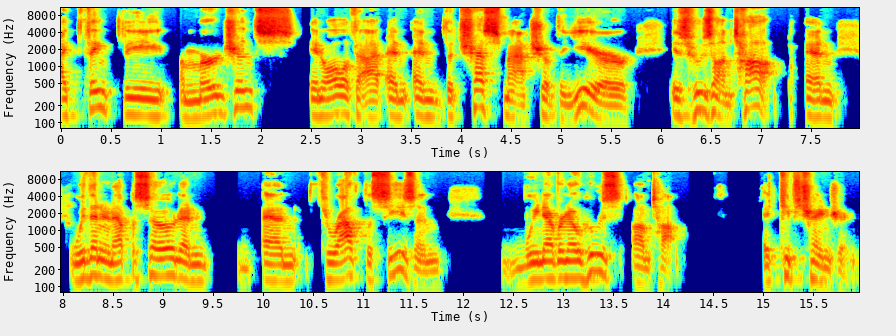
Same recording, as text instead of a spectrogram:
I think the emergence in all of that and, and the chess match of the year is who's on top. And within an episode and and throughout the season, we never know who's on top. It keeps changing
